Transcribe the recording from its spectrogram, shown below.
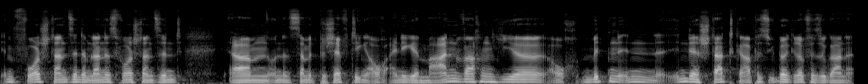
im Vorstand sind, im Landesvorstand sind, ähm, und uns damit beschäftigen. Auch einige Mahnwachen hier, auch mitten in, in der Stadt gab es Übergriffe, sogar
